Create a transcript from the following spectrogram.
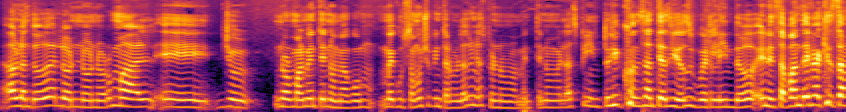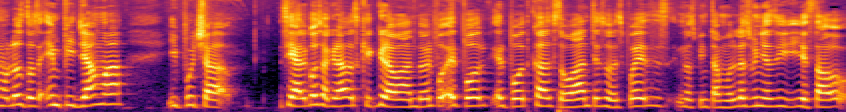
hablando de lo no normal, eh, yo normalmente no me hago, me gusta mucho pintarme las uñas, pero normalmente no me las pinto. Y con Santi ha sido súper lindo en esta pandemia que estamos los dos en pijama y pucha, si algo sagrado es que grabando el, el, el podcast o antes o después nos pintamos las uñas y, y he estado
